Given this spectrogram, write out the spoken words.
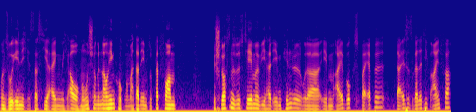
Und so ähnlich ist das hier eigentlich auch. Man muss schon genau hingucken. Und man hat eben so Plattformen, geschlossene Systeme wie halt eben Kindle oder eben iBooks bei Apple. Da ist es relativ einfach,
